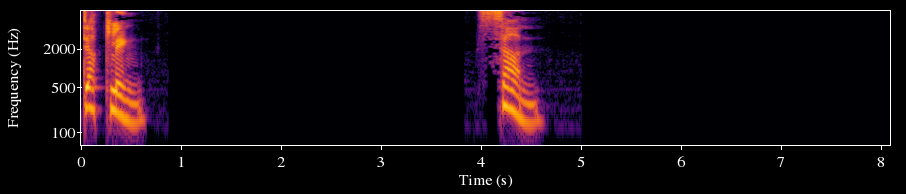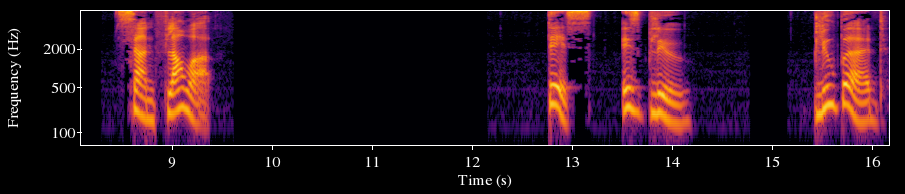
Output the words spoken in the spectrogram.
Duckling. Sun. Sunflower. This is blue. Bluebird.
